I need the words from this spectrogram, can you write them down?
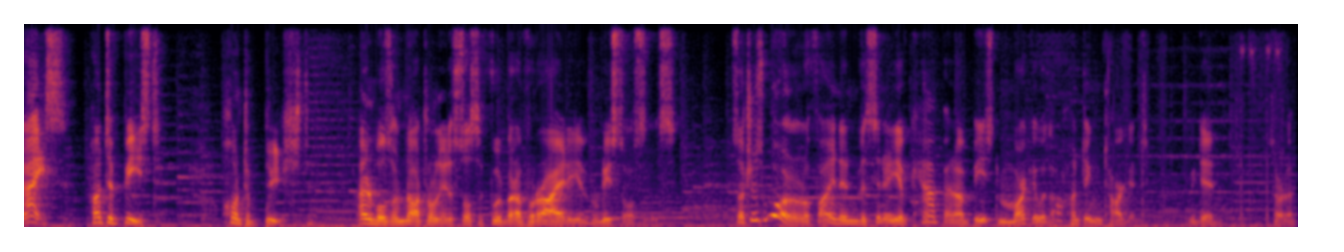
Nice! Hunt a beast. Hunt a beast. Animals are not only the source of food, but a variety of resources. Such as wool, find in vicinity of camp and a beast mark it with a hunting target. We did, sort of.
